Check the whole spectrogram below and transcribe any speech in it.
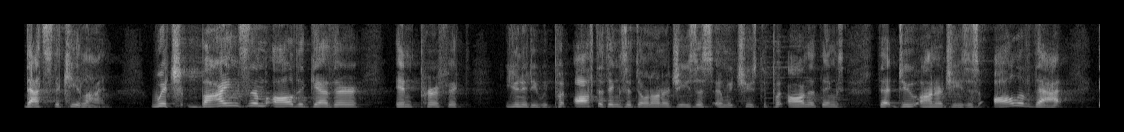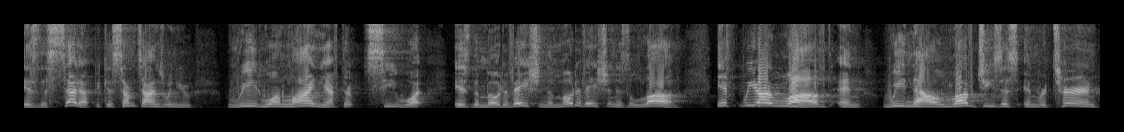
That's the key line. which binds them all together in perfect unity. We put off the things that don't honor Jesus and we choose to put on the things that do honor Jesus. All of that is the setup because sometimes when you read one line, you have to see what is the motivation. The motivation is love. If we are loved and we now love Jesus in return,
